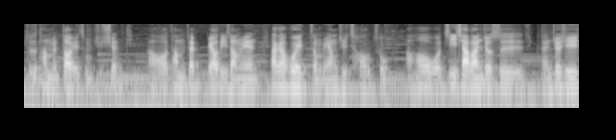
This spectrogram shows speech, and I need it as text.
就是他们到底怎么去选题，然后他们在标题上面大概会怎么样去操作。然后我自己下班就是可能就去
